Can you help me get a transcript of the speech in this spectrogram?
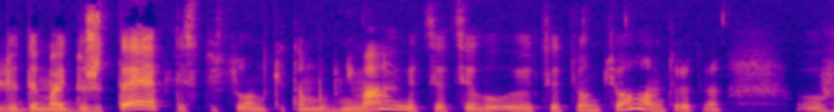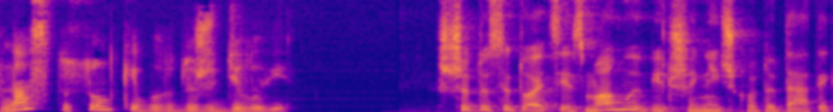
люди мають дуже теплі стосунки, там обнімаються, цілуються, цьом цьом. В нас стосунки були дуже ділові. Щодо ситуації з мамою більше нічого додати,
